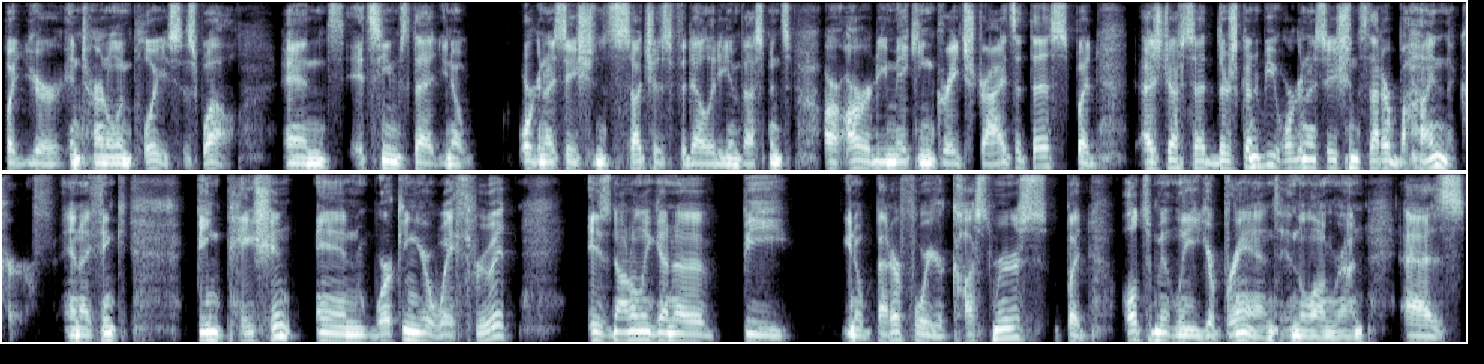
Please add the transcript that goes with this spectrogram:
but your internal employees as well. And it seems that, you know, organizations such as Fidelity Investments are already making great strides at this. But as Jeff said, there's going to be organizations that are behind the curve. And I think being patient and working your way through it is not only going to be you know better for your customers but ultimately your brand in the long run as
